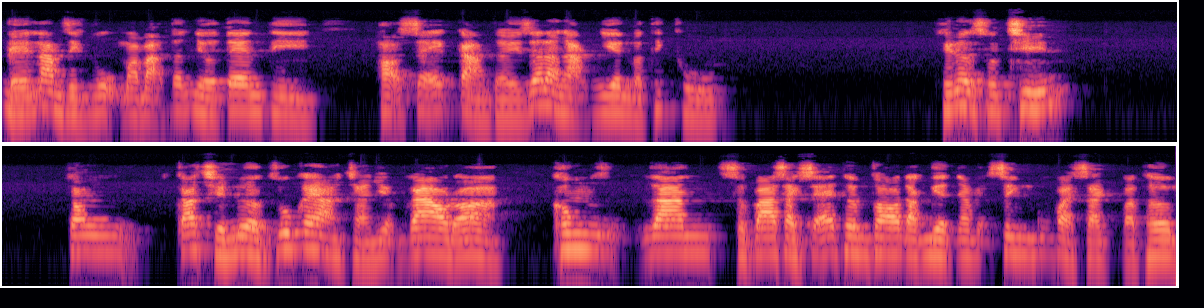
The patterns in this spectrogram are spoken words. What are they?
đến làm dịch vụ mà bạn vẫn nhớ tên thì họ sẽ cảm thấy rất là ngạc nhiên và thích thú. Chiến lược số 9 trong các chiến lược giúp khách hàng trải nghiệm cao đó là không gian spa sạch sẽ, thơm tho, đặc biệt nhà vệ sinh cũng phải sạch và thơm.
